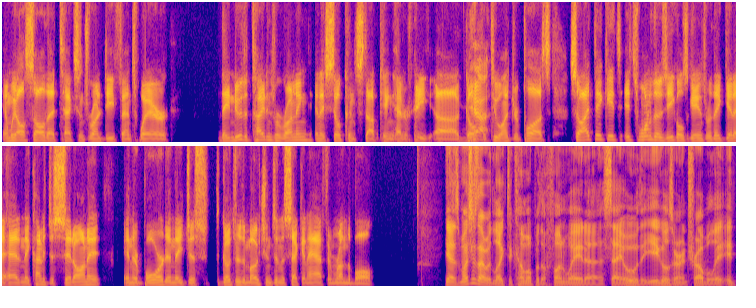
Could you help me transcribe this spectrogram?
And we all saw that Texans run defense where they knew the Titans were running and they still couldn't stop King Henry uh, going Yeah. for 200 plus. So I think it's it's one of those Eagles games where they get ahead and they kind of just sit on it and they're bored and they just go through the motions in the second half and run the ball. Yeah, as much as I would like to come up with a fun way to say, "Oh, the Eagles are in trouble," it it,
